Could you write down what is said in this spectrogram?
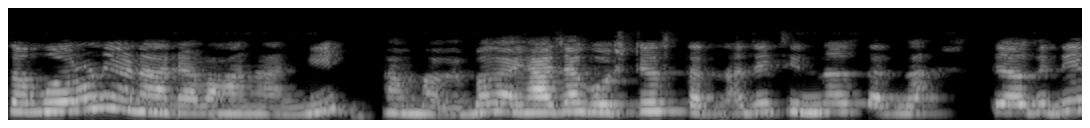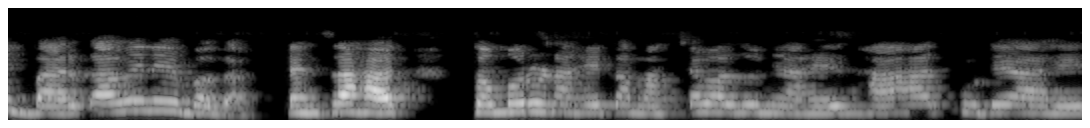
समोरून येणाऱ्या वाहनांनी थांबावे. बघा ह्या ज्या गोष्टी असतात ना जे चिन्ह असतात ना ते अगदी बारकावेने बघा. त्यांचा हात समोरून आहे का मागच्या बाजूने आहे? हा हात कुठे आहे?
